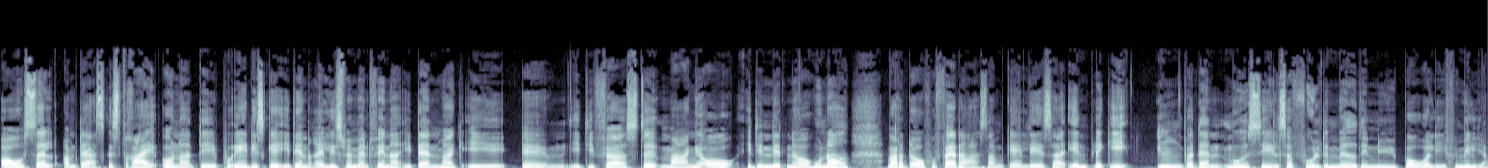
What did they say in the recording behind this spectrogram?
og selv om der skal streg under det poetiske i den realisme, man finder i Danmark i, øh, i de første mange år i det 19. århundrede, var der dog forfattere, som gav læsere indblik i, hvordan modsigelser fulgte med de nye borgerlige familier.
